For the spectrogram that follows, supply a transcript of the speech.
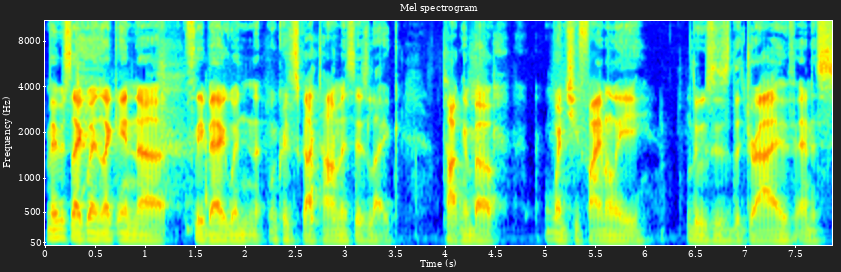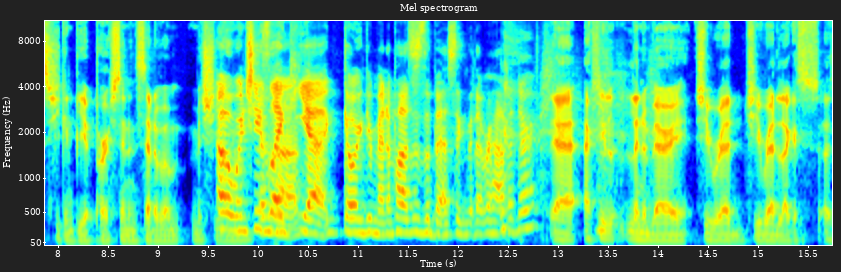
Maybe it's like when, like in uh, Fleabag, when when Kristin Scott Thomas is like talking about when she finally loses the drive and it's, she can be a person instead of a machine. Oh, when she's Uh-huh. like, yeah, going through menopause is the best thing that ever happened to her. yeah, actually, Lynda Barry, she read she read like a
